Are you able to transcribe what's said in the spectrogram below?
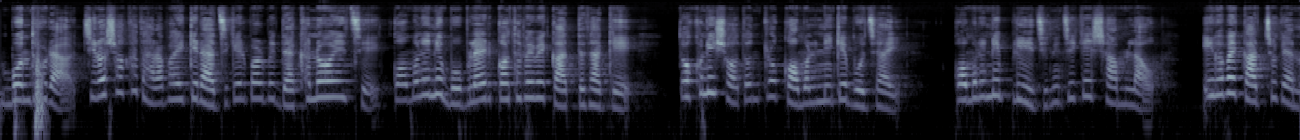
বন্ধুরা চিরসখা ধারাবাহিকের আজকের পর্বে দেখানো হয়েছে। কমলিনী বুবলাইয়ের কথা ভেবে কাঁদতে থাকে। তখনই স্বতন্ত্র কমলিনীকে বোঝায়, কমলিনী প্লিজ নিজেকে সামলাও। এইভাবে কাঁদছো কেন?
